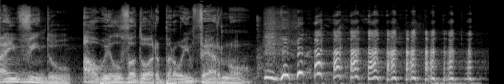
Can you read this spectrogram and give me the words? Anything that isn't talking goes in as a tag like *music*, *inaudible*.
Bem-vindo ao elevador para o inferno. *laughs*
